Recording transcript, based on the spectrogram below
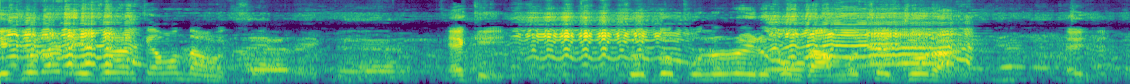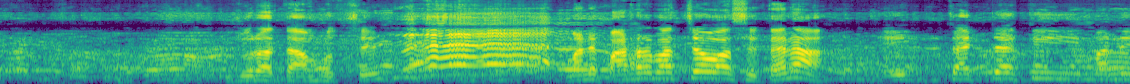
এই জোড়ার এই জোড়ার কেমন দাম হচ্ছে? একই। চোদ্দ পনেরো এরকম দাম হচ্ছে জোড়া এই যে জোড়ার দাম হচ্ছে। মানে পাঠার বাচ্চাও আছে তাই না? এই চারটা কি মানে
